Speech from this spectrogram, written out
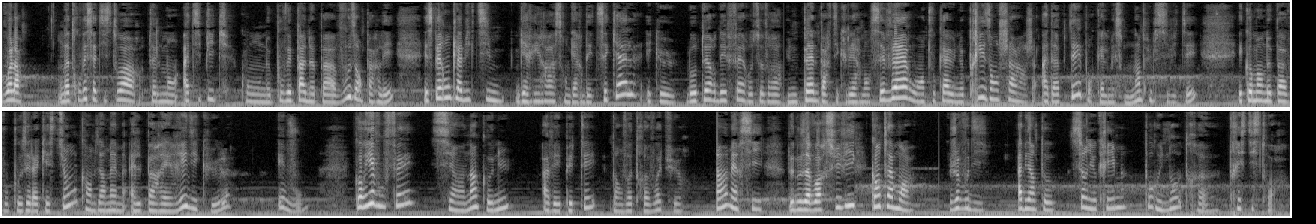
Voilà, on a trouvé cette histoire tellement atypique qu'on ne pouvait pas ne pas vous en parler. Espérons que la victime guérira sans garder de séquelles et que l'auteur des faits recevra une peine particulièrement sévère ou en tout cas une prise en charge adaptée pour calmer son impulsivité. Et comment ne pas vous poser la question, quand bien même elle paraît ridicule, et vous, qu'auriez-vous fait si un inconnu avait pété dans votre voiture? Merci de nous avoir suivis. Quant à moi, je vous dis à bientôt sur YouCrime pour une autre euh, triste histoire.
